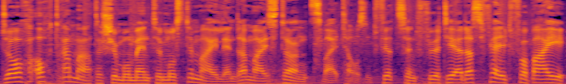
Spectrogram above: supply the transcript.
Doch auch dramatische Momente musste Mailänder meistern. 2014 führte er das Feld vorbei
